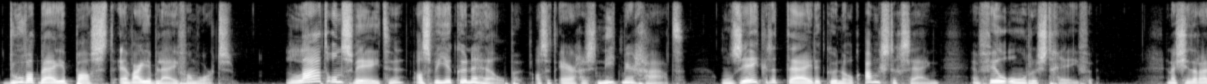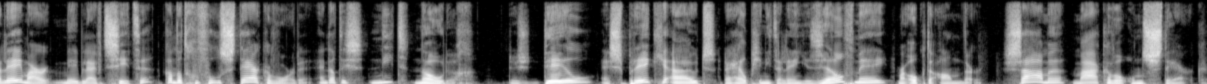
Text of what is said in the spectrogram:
doe wat bij je past en waar je blij van wordt. Laat ons weten als we je kunnen helpen, als het ergens niet meer gaat. Onzekere tijden kunnen ook angstig zijn en veel onrust geven. En als je er alleen maar mee blijft zitten, kan dat gevoel sterker worden. En dat is niet nodig. Dus deel en spreek je uit. Daar help je niet alleen jezelf mee, maar ook de ander. Samen maken we ons sterk.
